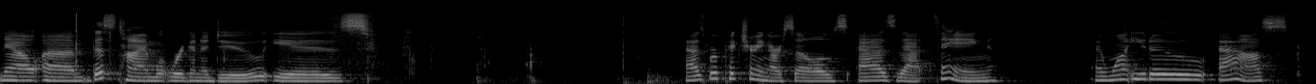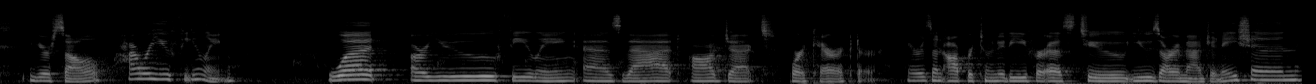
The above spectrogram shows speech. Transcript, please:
Now, um, this time what we're going to do is, as we're picturing ourselves as that thing, I want you to ask yourself, how are you feeling? What are you feeling as that object or character? Here's an opportunity for us to use our imagination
